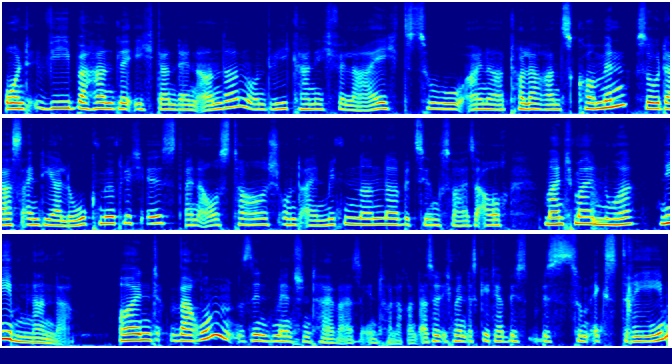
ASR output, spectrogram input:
Und wie behandle ich dann den anderen und wie kann ich vielleicht zu einer Toleranz kommen, sodass ein Dialog möglich ist, ein Austausch und ein Miteinander, beziehungsweise auch manchmal nur nebeneinander. Und warum sind Menschen teilweise intolerant? Also ich meine, es geht ja bis, bis zum Extrem,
